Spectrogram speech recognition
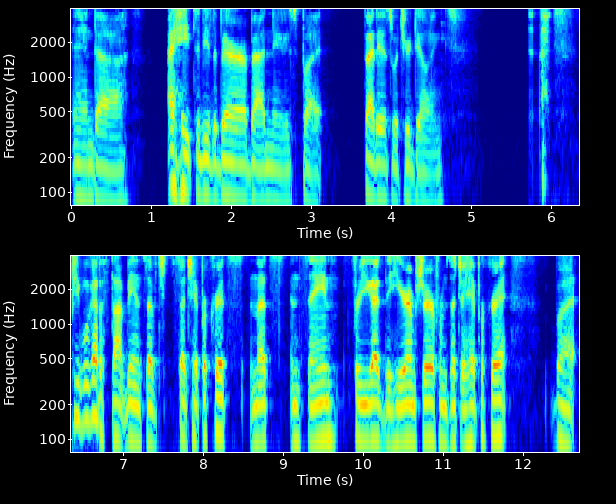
And, uh, I hate to be the bearer of bad news, but that is what you're doing people got to stop being such such hypocrites, and that's insane for you guys to hear. I'm sure from such a hypocrite, but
